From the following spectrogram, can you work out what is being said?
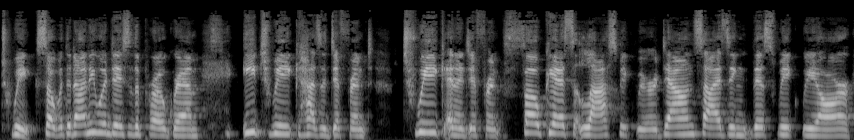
tweak. So with the 91 days of the program, each week has a different tweak and a different focus. Last week we were downsizing. This week we are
